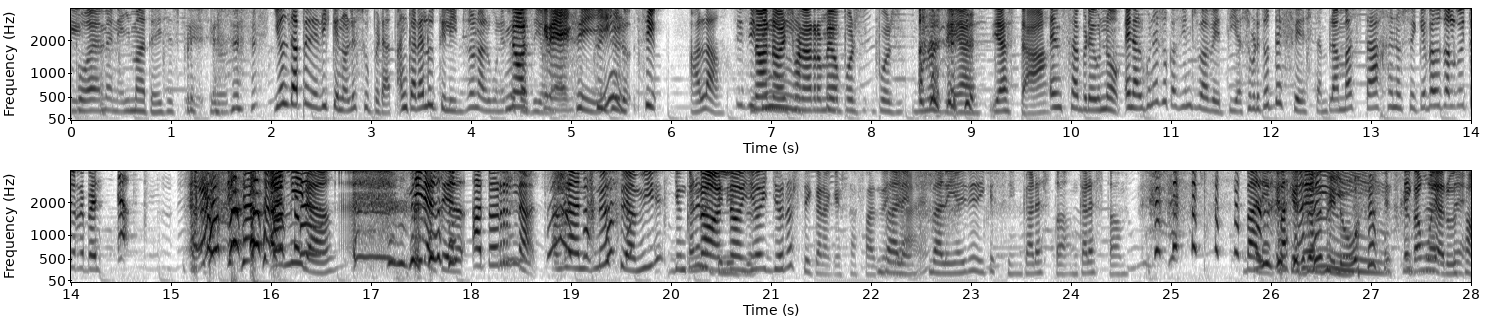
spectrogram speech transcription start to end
un poema en ell mateix, és preciós. Jo el dab he de dir que no l'he superat. Encara l'utilitzo en algunes No ocasions. crec. Sí? T'ho juro. Sí. Ala. Sí, sí, no, tinc- no, Joana Romeo, sí. pues, pues buenos días, ja està. Em sap greu, no. En algunes ocasions va bé, tia. Sobretot de festa. En plan, vas taja, no sé què, veus algo i de repente... Ah, Ah, mira! Mírate'l, ha tornat. En plan, no sé, a mi, jo encara No, l'utilitzo. no, jo, jo no estic en aquesta fase Vale, ja, eh? vale, jo he de dir que sí, encara està, encara està. Vale, És que és 2001. És que està muy Exacte, arusa.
